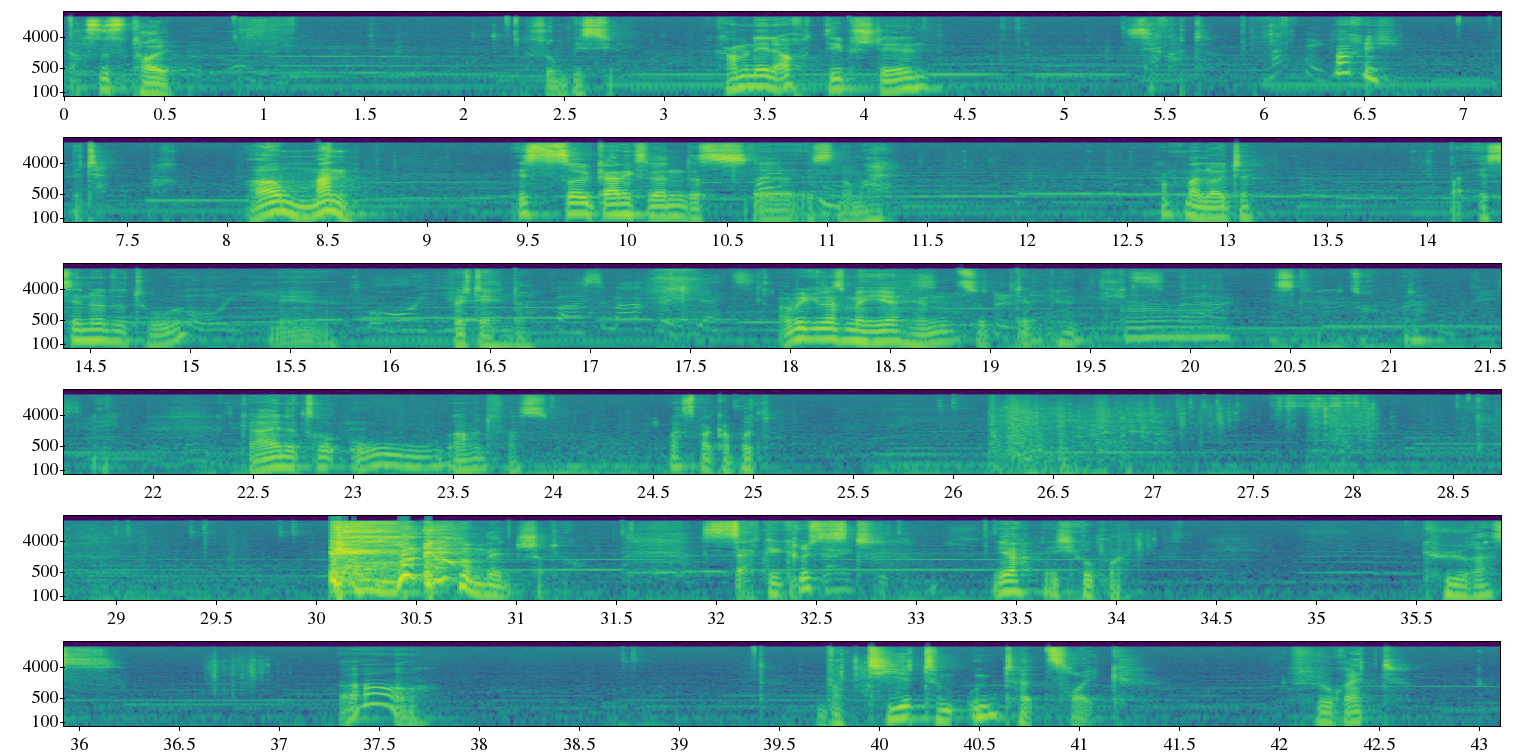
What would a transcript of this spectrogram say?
Das ist toll. So ein bisschen. Kann man den auch Dieb stehlen? Sehr gut. mach ich. Bitte, mach. Oh Mann. Es soll gar nichts werden, das äh, ist normal. Kommt mal, Leute. Ist hier nur der Truhe? Nee. Vielleicht dahinter. Aber wir lassen mal hier hin zu dem Händler. Ist? Nee. Keine Truhe. Oh, aber Fass. Mach's mal kaputt. Mensch, Entschuldigung. Seid gegrüßt. Ja, ich guck mal. Kyras. Oh. Wattiertem Unterzeug. Florett.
